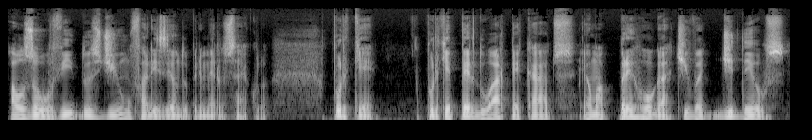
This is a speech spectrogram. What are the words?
aos ouvidos de um fariseu do primeiro século. Por quê? Porque perdoar pecados é uma prerrogativa de Deus.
